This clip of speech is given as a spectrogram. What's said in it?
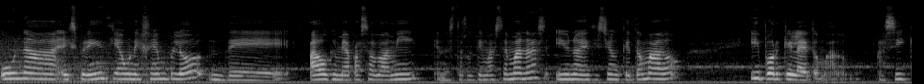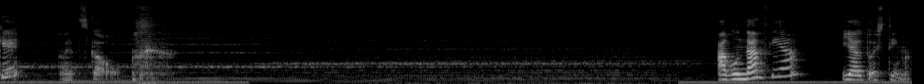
una experiencia, un ejemplo de algo que me ha pasado a mí en estas últimas semanas y una decisión que he tomado y por qué la he tomado. Así que, let's go. Abundancia y autoestima.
